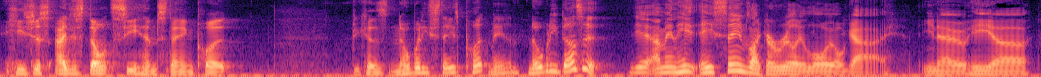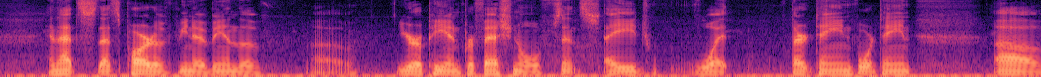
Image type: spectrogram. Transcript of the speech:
he's just I just don't see him staying put because nobody stays put, man. Nobody does it. Yeah, I mean he he seems like a really loyal guy. You know, he uh and that's that's part of, you know, being the uh European professional since age what 13, 14. Uh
